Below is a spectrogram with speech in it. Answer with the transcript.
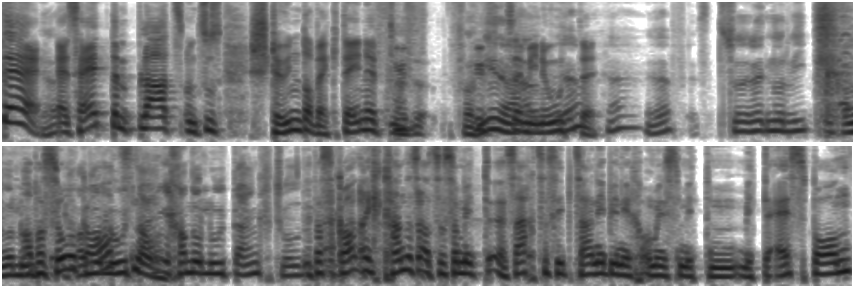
Seite! Es hat einen Platz. Und sonst stehen da wegen diesen fünf, Also, von mir 15 auch, Minuten. Ja, ja, ja. Red nur weiter. Nur laut- Aber so ich habe nur geht's laut- noch. Ich habe nur laut gedacht, Entschuldigung. Das geht, ich kenne das, also so mit äh, 16, 17 bin ich amigs mit, dem, mit der S-Bahn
